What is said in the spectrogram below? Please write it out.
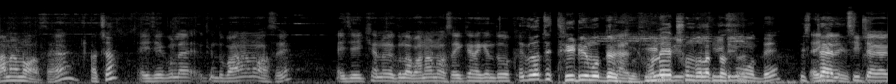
বানানো আছে হ্যাঁ? আচ্ছা। এই যেগুলা কিন্তু বানানো আছে এই যে এইখানে এগুলো বানানো আছে এখানে কিন্তু এগুলো হচ্ছে থ্রি ডির মধ্যে আর হ্যাঁ, কি অনেক সুন্দর লাগতেছে। মধ্যে। চিটাগাং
